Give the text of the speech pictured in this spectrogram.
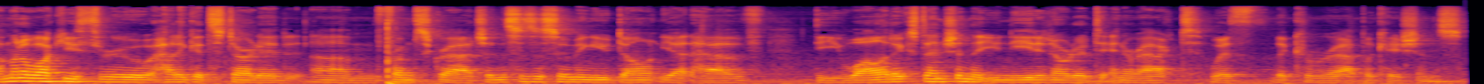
I'm going to walk you through how to get started um, from scratch, and this is assuming you don't yet have the wallet extension that you need in order to interact with the Karura applications.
